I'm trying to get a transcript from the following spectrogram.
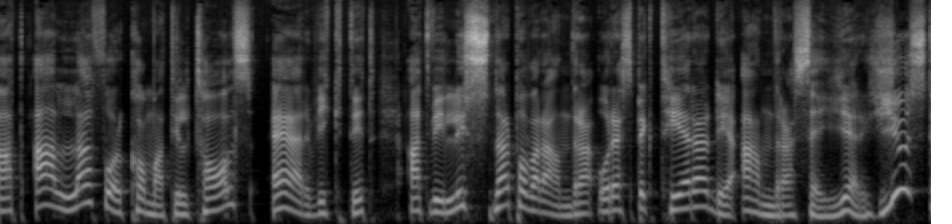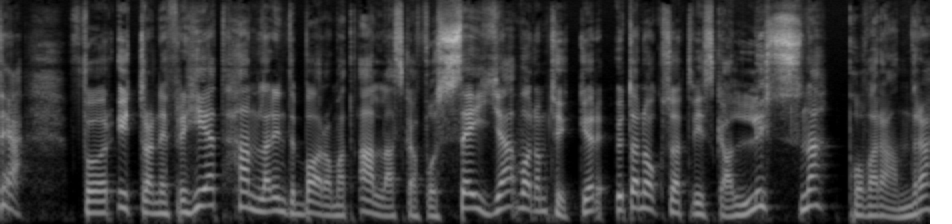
Att alla får komma till tals är viktigt. Att vi lyssnar på varandra och respekterar det andra säger. Just det! För yttrandefrihet handlar inte bara om att alla ska få säga vad de tycker, utan också att vi ska lyssna på varandra.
